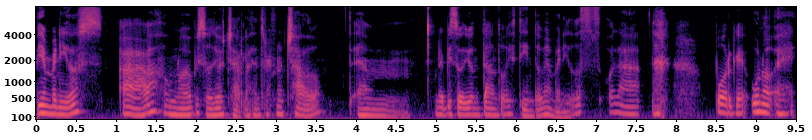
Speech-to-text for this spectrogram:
Bienvenidos a un nuevo episodio de Charlas de Trasnochado. Um, un episodio un tanto distinto. Bienvenidos. Hola. Porque uno es,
